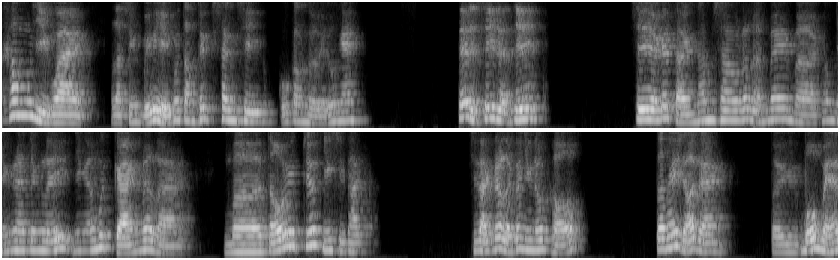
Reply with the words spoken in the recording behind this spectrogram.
không gì ngoài là sự biểu hiện của tâm thức sân si của con người luôn nghe thế thì si là chi? Si là cái tầng thâm sâu đó là mê mà không nhận ra chân lý, nhưng ở mức cạn đó là mờ tối trước những sự thật. Sự thật đó là có những nỗi khổ. Ta thấy rõ ràng, từ bố mẹ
